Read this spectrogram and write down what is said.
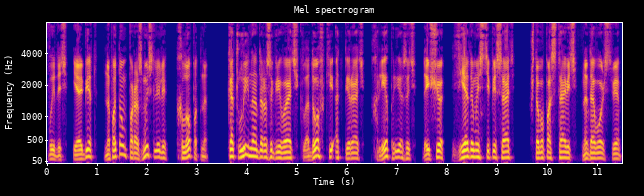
выдать и обед, но потом поразмыслили хлопотно. Котлы надо разогревать, кладовки отпирать, хлеб резать, да еще ведомости писать, чтобы поставить на довольствие.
